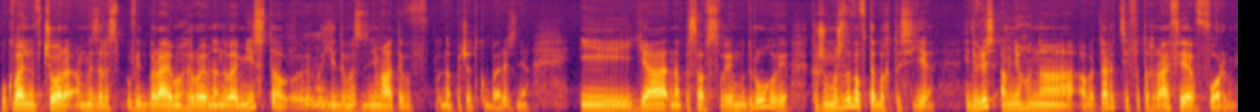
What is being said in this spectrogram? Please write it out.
буквально вчора, а ми зараз відбираємо героїв на нове місто, е, їдемо знімати в- на початку березня. І я написав своєму другові, кажу, можливо, в тебе хтось є. І дивлюсь, а в нього на аватарці фотографія в формі.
